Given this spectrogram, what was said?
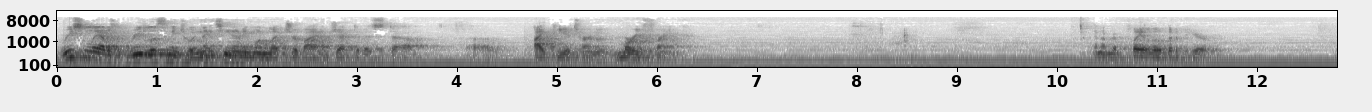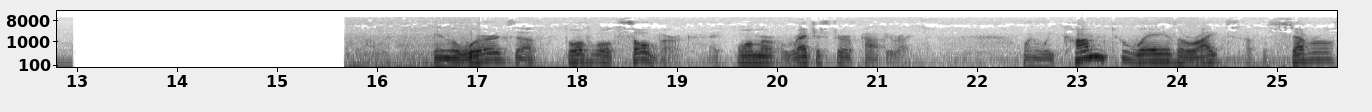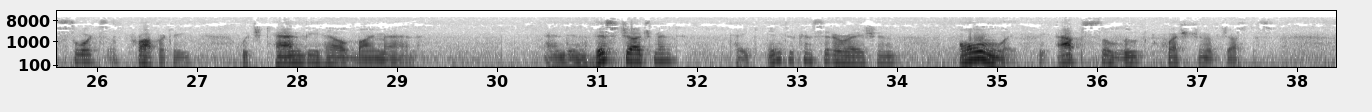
Recently, I was re listening to a 1991 lecture by an objectivist uh, uh, IP attorney, Murray Franck. And I'm going to play a little bit of it here. In the words of Thorvald Solberg, a former register of copyrights, when we come to weigh the rights of the several sorts of property which can be held by man, and in this judgment take into consideration only the absolute question of justice,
